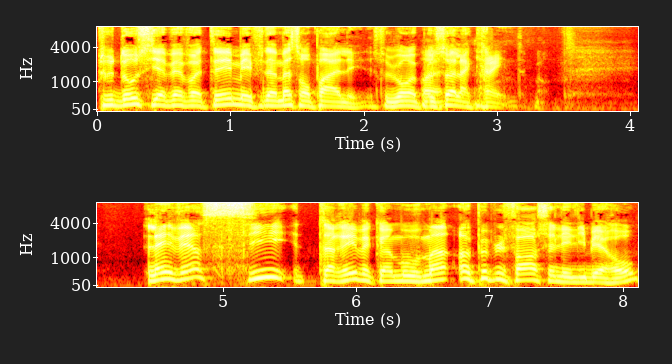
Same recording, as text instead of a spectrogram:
Trudeau s'il avait voté, mais finalement, ils sont pas allés. C'est toujours un peu ça la crainte. Bon. L'inverse, si tu arrives avec un mouvement un peu plus fort chez les libéraux,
